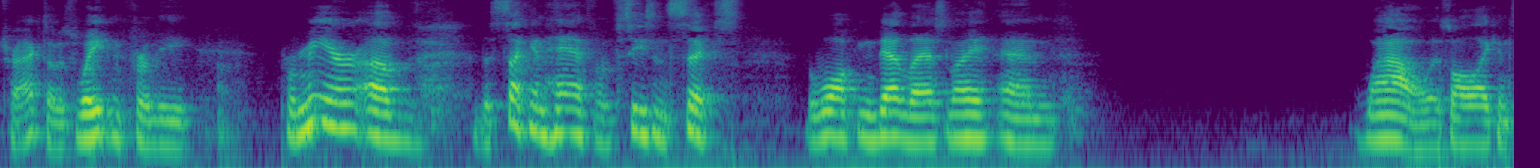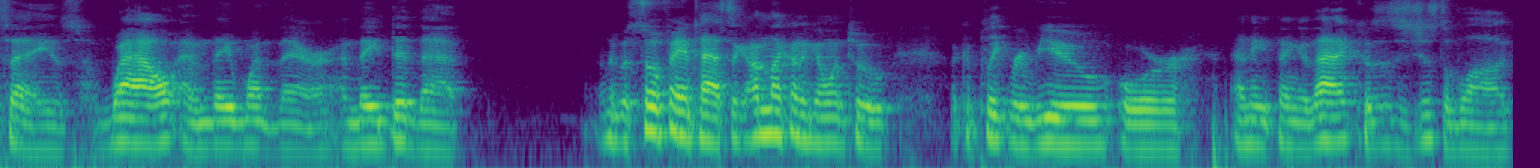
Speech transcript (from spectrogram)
tracks, I was waiting for the premiere of the second half of season six, The Walking Dead, last night, and wow is all I can say is wow, and they went there, and they did that. And it was so fantastic. I'm not going to go into a complete review or anything of that because this is just a vlog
